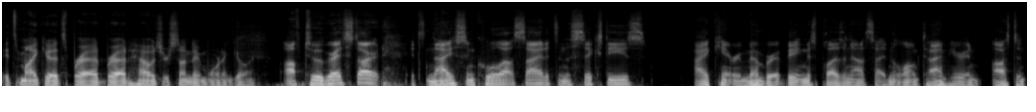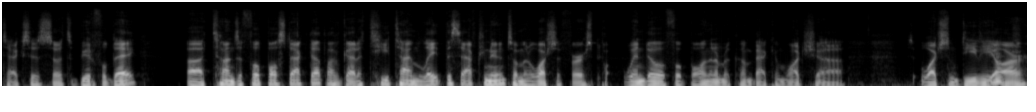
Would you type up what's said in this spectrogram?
It's Micah, it's Brad. Brad, how is your Sunday morning going? Off to a great start. It's nice and cool outside. It's in the 60s. I can't remember it being this pleasant outside in a long time here in Austin, Texas. So it's a beautiful day. Uh, tons of football stacked up. I've got a tea time late this afternoon, so I'm going to watch the first p- window of football, and then I'm going to come back and watch uh, watch some DVR.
